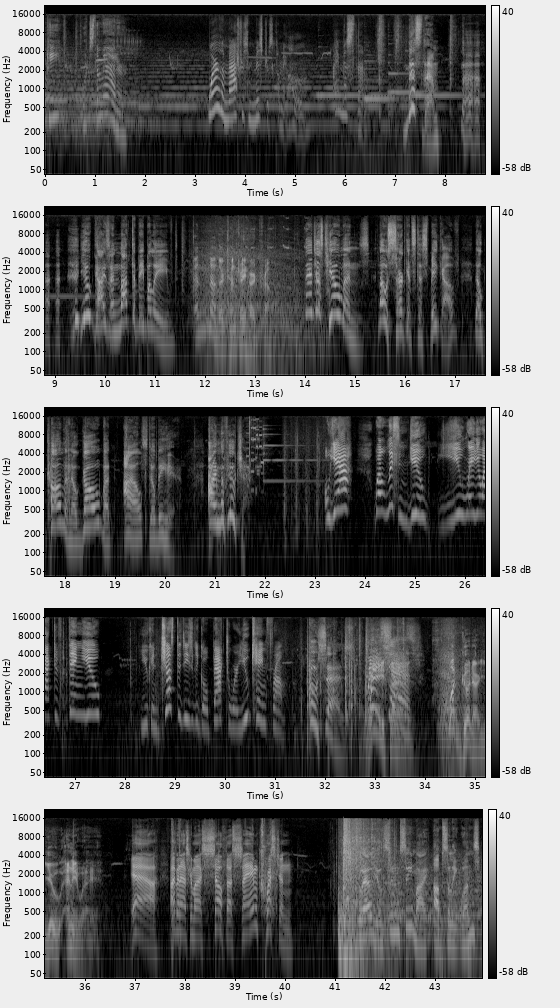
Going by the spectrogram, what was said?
Blankie? What's the matter? When are the masters and mistress coming home? I miss them. Miss them? you guys are not to be believed. Another country heard from. They're just humans. No circuits to speak of. They'll come and they'll go, but I'll still be here. I'm the future. Oh, yeah? Well, listen, you, you radioactive thing, you. You can just as easily go back to where you came from. Who says? We says. What good are you anyway? Yeah, I've been asking myself the same question. Well, you'll soon see my obsolete ones.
